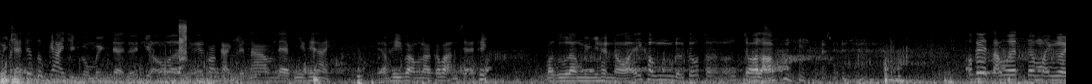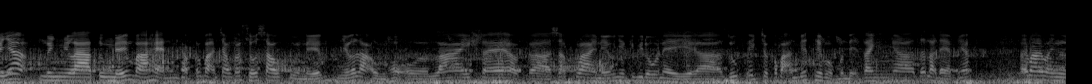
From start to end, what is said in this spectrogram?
Mình sẽ tiếp tục cái hành trình của mình để giới thiệu những cái quang cảnh Việt Nam đẹp như thế này. Hy vọng là các bạn sẽ thích. Mặc dù là mình nói không được tốt cho, cho lắm. Ok tạm biệt mọi người nhé. Mình là Tùng Nếm và hẹn gặp các bạn trong các số sau của Nếm. Nhớ là ủng hộ like, share hoặc uh, subscribe nếu như cái video này uh, giúp ích cho các bạn biết thêm một địa danh uh, rất là đẹp nhé Bye bye mọi người.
